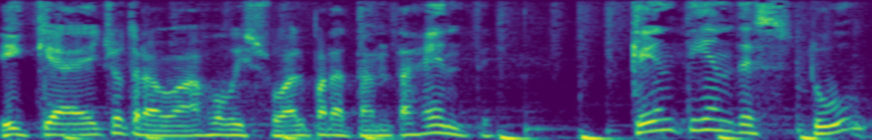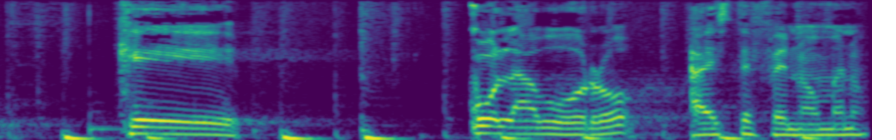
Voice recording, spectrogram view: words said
y que ha hecho trabajo visual para tanta gente. ¿Qué entiendes tú que colaboró a este fenómeno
